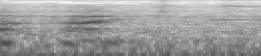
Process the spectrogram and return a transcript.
Catai.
